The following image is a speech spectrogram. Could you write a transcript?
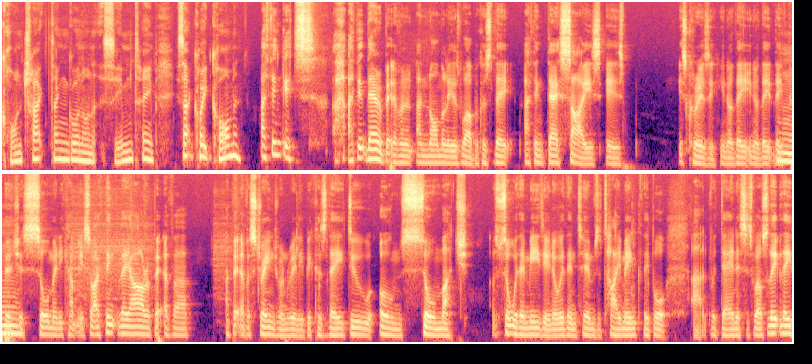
contract thing going on at the same time. Is that quite common? I think it's. I think they're a bit of an anomaly as well because they. I think their size is is crazy. You know, they you know they they mm. purchase so many companies, so I think they are a bit of a a bit of a strange one, really, because they do own so much. So within media, you know, within terms of Time Inc., they bought uh, with Dennis as well. So they they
